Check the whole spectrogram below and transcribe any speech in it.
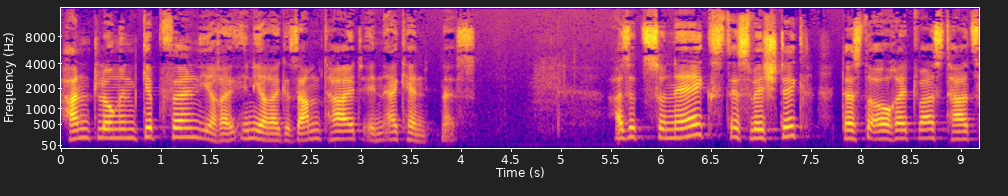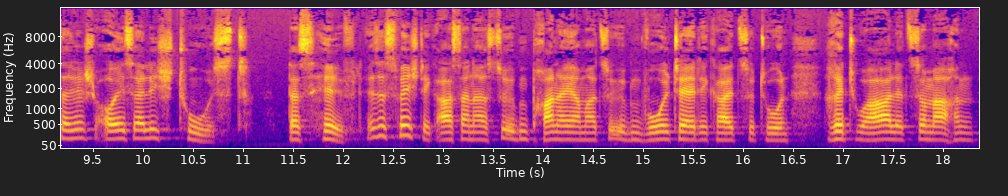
Handlungen gipfeln in ihrer Gesamtheit in Erkenntnis. Also zunächst ist wichtig, dass du auch etwas tatsächlich äußerlich tust. Das hilft. Es ist wichtig, Asanas zu üben, Pranayama zu üben, Wohltätigkeit zu tun, Rituale zu machen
